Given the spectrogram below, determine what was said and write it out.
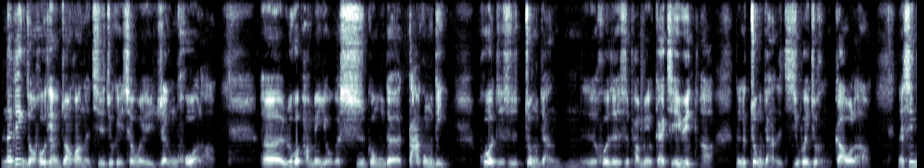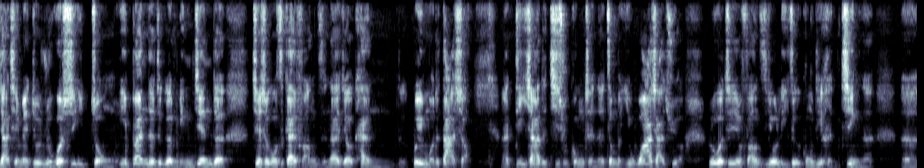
那另一种后天的状况呢，其实就可以称为人祸了。呃，如果旁边有个施工的大工地。或者是中奖，或者是旁边有盖捷运啊，那个中奖的机会就很高了啊。那先讲前面，就如果是一种一般的这个民间的建设公司盖房子，那就要看规模的大小啊。地下的基础工程呢，这么一挖下去哦，如果这间房子又离这个工地很近呢，呃，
